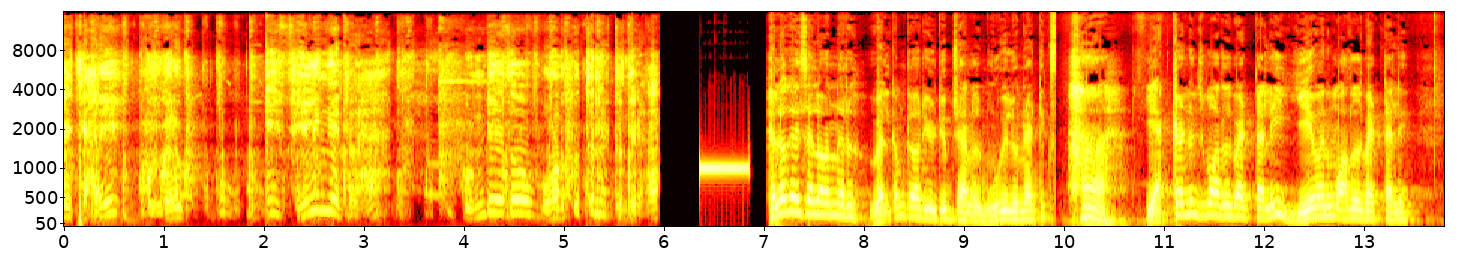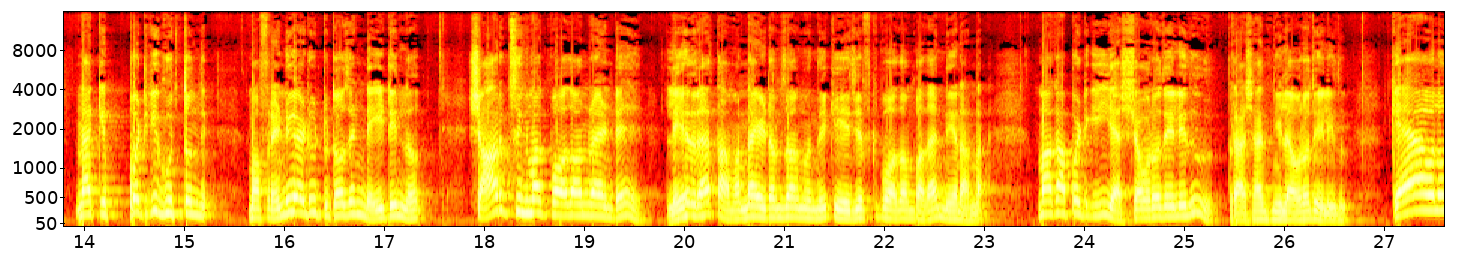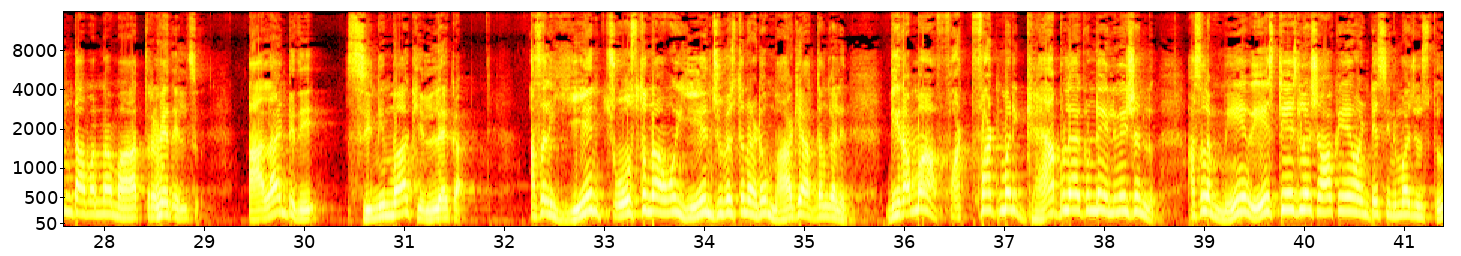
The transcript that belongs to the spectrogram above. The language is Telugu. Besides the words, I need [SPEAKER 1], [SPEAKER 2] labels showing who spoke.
[SPEAKER 1] అరే చారి గురుగారు ఈ ఫీలింగ్ ఏంట్రా? గుండేదో వణుకుతున్నట్టుందిరా.
[SPEAKER 2] హలో గైస్ ఎలా ఉన్నారు? Welcome to our YouTube channel movie lunatics హా ఎక్కడి నుంచి మొదలు పెట్టాలి? ఏమని మొదలు పెట్టాలి? నాకు ఇప్పటికీ గుర్తుంది. మా ఫ్రెండ్ గారు టూ థౌజండ్ ఎయిటీన్లో షారుఖ్ సినిమాకి పోదాం రా అంటే లేదురా తమన్నా ఐటమ్ సాంగ్ ఉంది కేజీఎఫ్కి పోదాం పదా అని నేను అన్నా. మాకు అప్పటికి యష్ ఎవరో తెలియదు ప్రశాంత్ నీల్ ఎవరో తెలియదు కేవలం తమన్నా మాత్రమే తెలుసు. అలాంటిది సినిమాకి వెళ్ళాక అసలు ఏం చూస్తున్నామో ఏం చూపిస్తున్నాడో మాకే అర్థం కాలేదు. దీనమ్మ ఫట్ ఫట్ మరి గ్యాప్ లేకుండా ఎలివేషన్లు. అసలు మేము ఏ స్టేజ్లో షాక్ అయ్యామంటే సినిమా చూస్తూ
